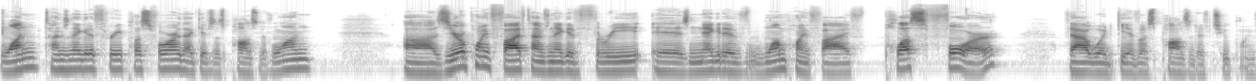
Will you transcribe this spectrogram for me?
1 times negative 3 plus 4, that gives us positive 1. Uh, 0.5 times negative 3 is negative 1.5 plus 4, that would give us positive 2.5.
